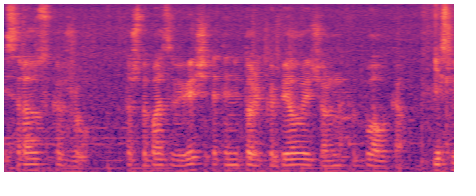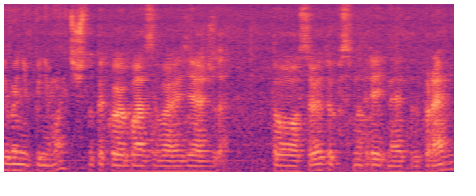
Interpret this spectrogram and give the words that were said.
И сразу скажу, то что базовые вещи это не только белая и черная футболка. Если вы не понимаете, что такое базовая одежда, то советую посмотреть на этот бренд,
